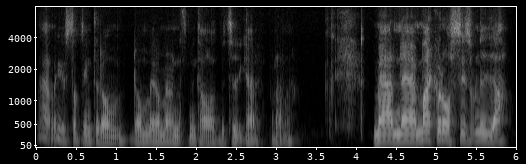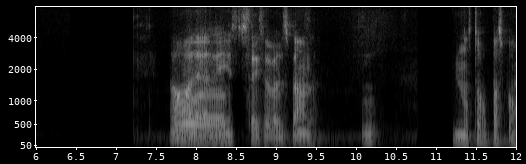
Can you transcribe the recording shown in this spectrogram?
Nej, men just att inte de, de är de enda som inte har något betyg här på denna. Men eh, Marco Rossi som nia. Ja, Och- det, det sägs vara väldigt spännande. Mm. Något att hoppas på.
